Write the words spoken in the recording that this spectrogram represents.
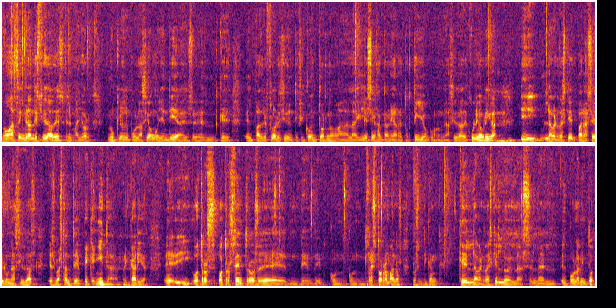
no, hacen grandes ciudades, el mayor núcleo de población hoy en día es el que el padre Flores identificó en torno a la iglesia de Santa María Retortillo con la ciudad de Julióbriga y la verdad es que para ser una ciudad es bastante pequeñita, precaria. Eh, y otros, otros centros eh, con, con restos romanos nos indican que la verdad es que el, poblamiento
